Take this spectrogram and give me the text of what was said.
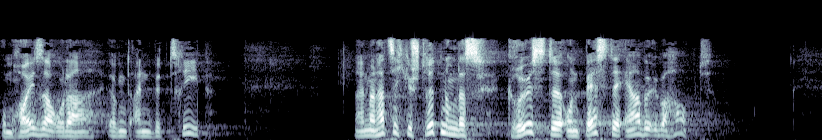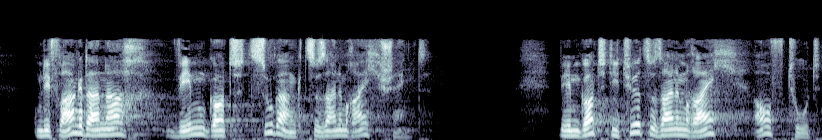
um Häuser oder irgendeinen Betrieb. Nein, man hat sich gestritten um das größte und beste Erbe überhaupt. Um die Frage danach, wem Gott Zugang zu seinem Reich schenkt. Wem Gott die Tür zu seinem Reich auftut.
